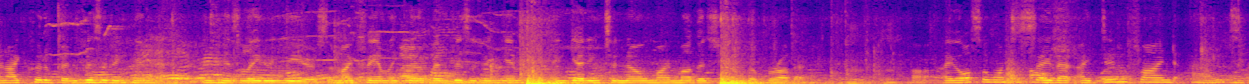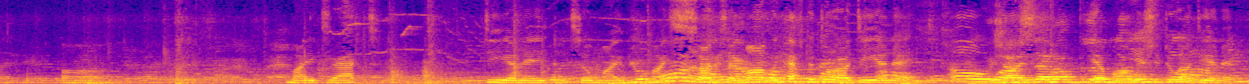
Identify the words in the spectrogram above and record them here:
and I could have been visiting him in his later years, and my family could have been visiting him and getting to know my mother's younger brother. Uh, I also want to say that I didn't find out uh, my exact DNA until my my son said, "Mom, we have to do our DNA." Oh, uh, yeah, Mom, we should do our DNA.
